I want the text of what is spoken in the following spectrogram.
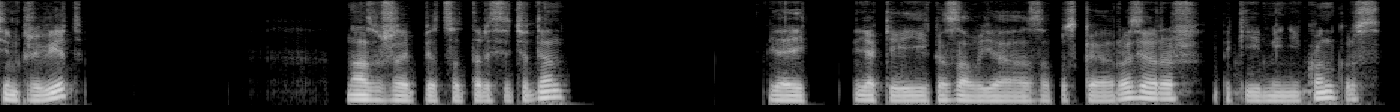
Всім привіт. Нас вже 531. Я, як я і казав, я запускаю розіграш, такий міні-конкурс.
